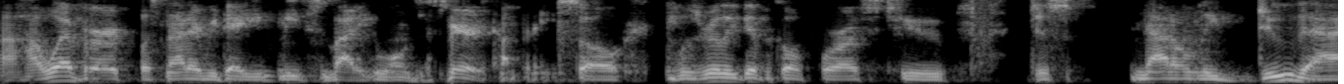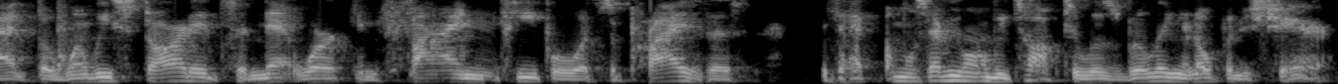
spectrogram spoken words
Uh, however, it's not every day you meet somebody who owns a spirit company. So it was really difficult for us to just not only do that, but when we started to network and find people, what surprised us is that almost everyone we talked to was willing and open to share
